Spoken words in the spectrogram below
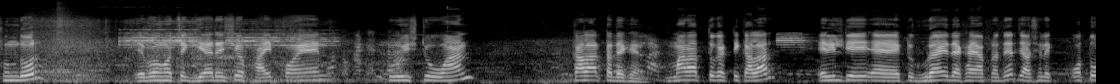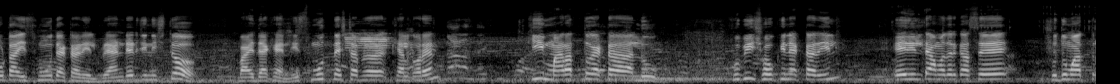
সুন্দর। এবং হচ্ছে gear ratio five point two is two one কালারটা দেখেন, মারাত্মক একটি কালার। এই রিলটি একটু ঘুরাই দেখায় আপনাদের যে আসলে কতটা স্মুথ একটা রিল। ব্র্যান্ডের জিনিস তো? ভাই দেখেন স্মুথনেসটা আপনারা খেয়াল করেন। কি মারাত্মক একটা লুক খুবই শৌখিন একটা রিল এই রিলটা আমাদের কাছে শুধুমাত্র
